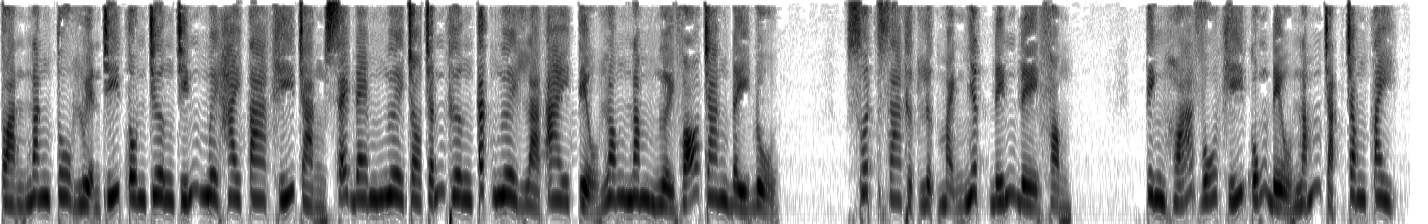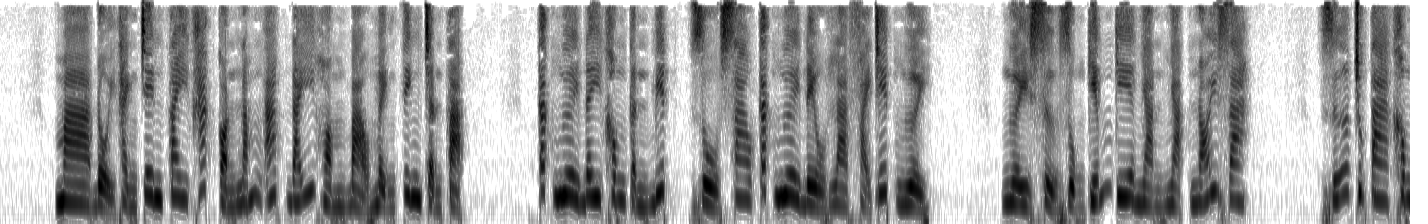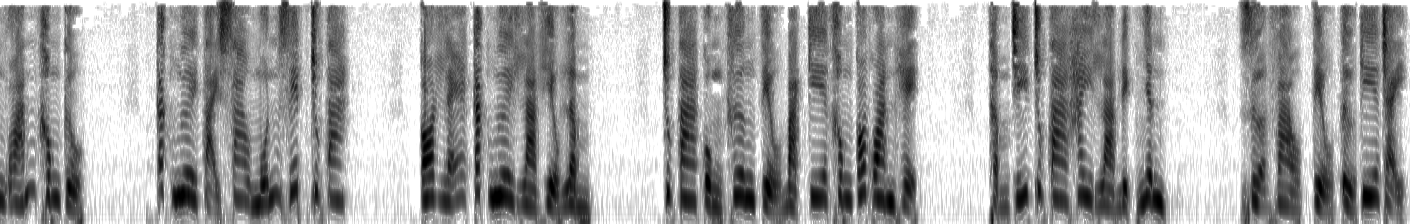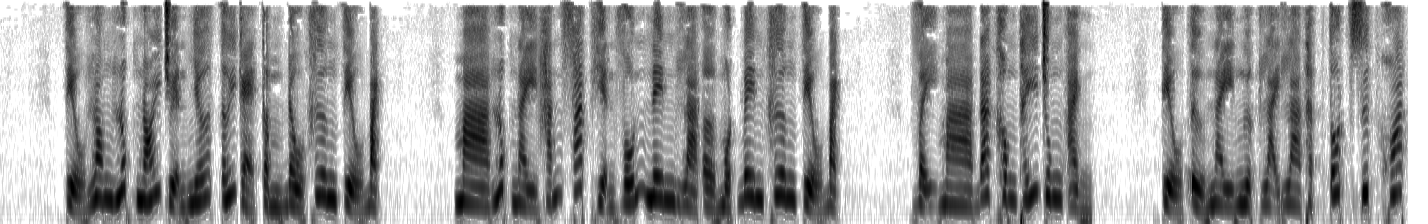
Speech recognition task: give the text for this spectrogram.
Toàn năng tu luyện trí tôn trương 92 ta khí chàng sẽ đem ngươi cho chấn thương các ngươi là ai tiểu long năm người võ trang đầy đủ. Xuất ra thực lực mạnh nhất đến đề phòng. Tinh hóa vũ khí cũng đều nắm chặt trong tay. Mà đổi thành trên tay khác còn nắm áp đáy hòm bảo mệnh tinh trận tạp. Các ngươi đây không cần biết, dù sao các ngươi đều là phải chết người. Người sử dụng kiếm kia nhàn nhạt nói ra. Giữa chúng ta không oán không cửu. Các ngươi tại sao muốn giết chúng ta? Có lẽ các ngươi là hiểu lầm. Chúng ta cùng Khương Tiểu Bạch kia không có quan hệ. Thậm chí chúng ta hay là địch nhân. Dựa vào tiểu tử kia chạy. Tiểu Long lúc nói chuyện nhớ tới kẻ cầm đầu Khương Tiểu Bạch. Mà lúc này hắn phát hiện vốn nên là ở một bên Khương Tiểu Bạch. Vậy mà đã không thấy trung ảnh. Tiểu tử này ngược lại là thật tốt dứt khoát.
